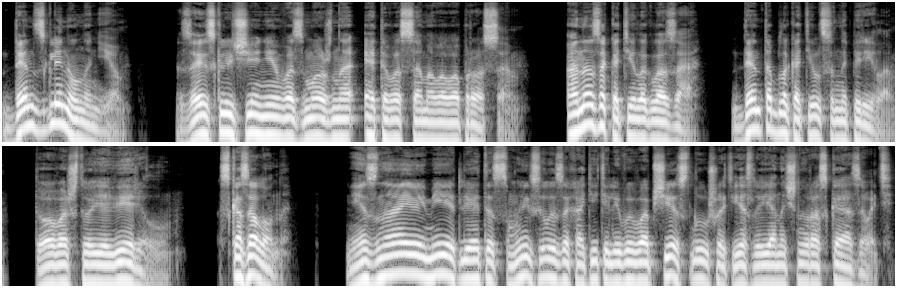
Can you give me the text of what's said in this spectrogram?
Дэн взглянул на нее. За исключением, возможно, этого самого вопроса. Она закатила глаза. Дент облокотился на перила. То, во что я верил, – сказал он. «Не знаю, имеет ли это смысл и захотите ли вы вообще слушать, если я начну рассказывать».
